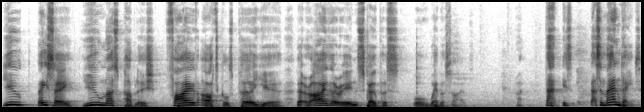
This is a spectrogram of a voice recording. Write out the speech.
You, they say you must publish five articles per year that are either in Scopus or Web of Science. Right? That is, that's a mandate.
